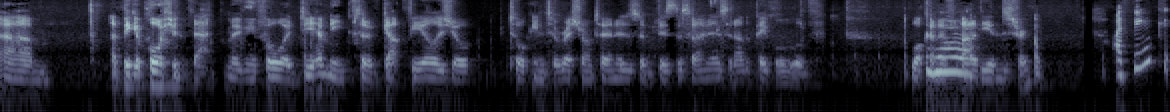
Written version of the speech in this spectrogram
um, a bigger portion of that moving forward. Do you have any sort of gut feel as you're talking to restaurateurs and business owners and other people of what kind yeah. of part of the industry? I think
